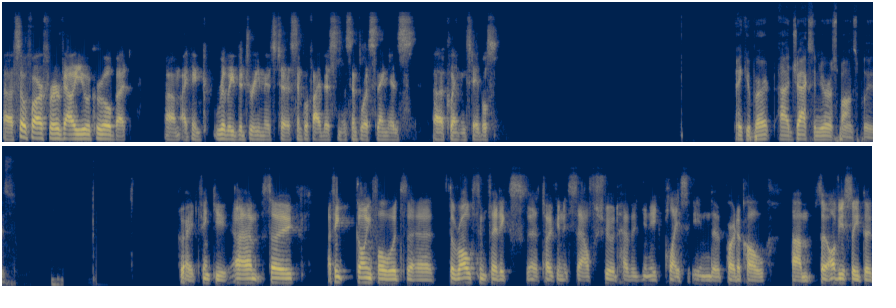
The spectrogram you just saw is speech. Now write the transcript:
uh, so far for value accrual, but um, I think really the dream is to simplify this, and the simplest thing is uh, claiming stables. Thank you, Burt. Uh, Jackson, your response, please. Great, thank you. Um, so I think going forward, uh, the role Synthetix uh, token itself should have a unique place in the protocol. Um, so obviously the,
